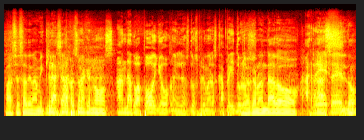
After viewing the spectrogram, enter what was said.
Para hacer esa dinámica. Gracias a las personas que nos han dado apoyo en los dos primeros capítulos. Los que no han dado a a Res hacerlo.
